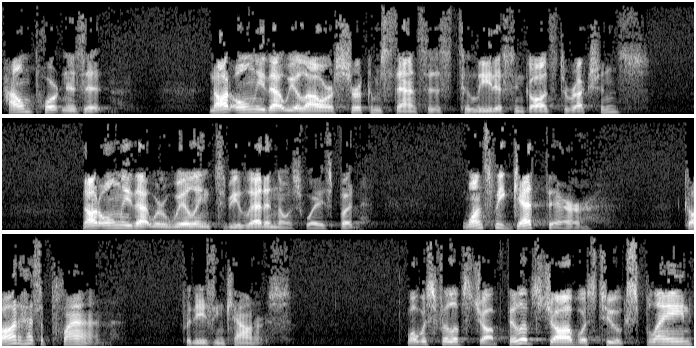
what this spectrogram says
How important is it not only that we allow our circumstances to lead us in God's directions, not only that we're willing to be led in those ways, but once we get there, God has a plan for these encounters. What was Philip's job? Philip's job was to explain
